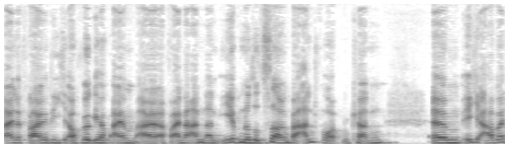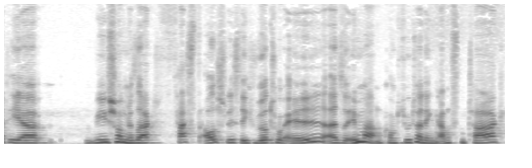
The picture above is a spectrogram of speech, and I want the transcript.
eine Frage, die ich auch wirklich auf, einem, auf einer anderen Ebene sozusagen beantworten kann. Ähm, ich arbeite ja, wie schon gesagt, fast ausschließlich virtuell, also immer am Computer den ganzen Tag.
